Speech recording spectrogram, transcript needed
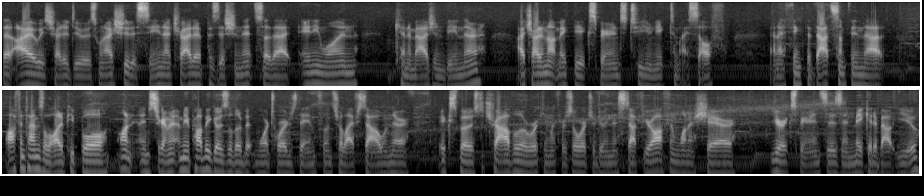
that I always try to do is when I shoot a scene, I try to position it so that anyone can imagine being there. I try to not make the experience too unique to myself. And I think that that's something that oftentimes a lot of people on Instagram, I mean, it probably goes a little bit more towards the influencer lifestyle when they're exposed to travel or working with resorts or doing this stuff. You often want to share your experiences and make it about you.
